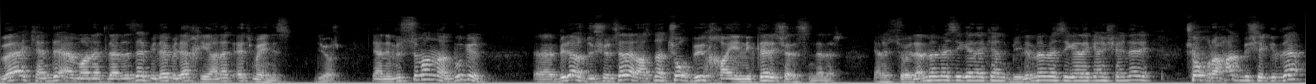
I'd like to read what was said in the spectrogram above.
ve kendi emanetlerinize bile bile hıyanet etmeyiniz diyor. Yani Müslümanlar bugün e, biraz düşünseler aslında çok büyük hainlikler içerisindeler. Yani söylenmemesi gereken, bilinmemesi gereken şeyleri çok rahat bir şekilde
